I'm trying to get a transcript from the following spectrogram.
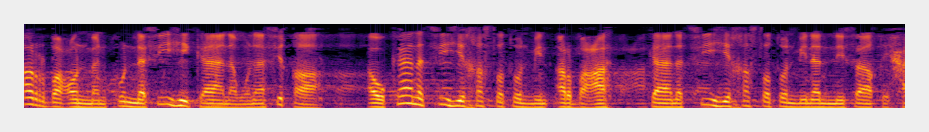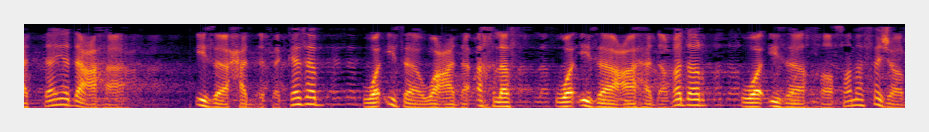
أربع من كن فيه كان منافقا أو كانت فيه خصلة من أربعة كانت فيه خصلة من النفاق حتى يدعها. إذا حدث كذب وإذا وعد أخلف وإذا عاهد غدر وإذا خاصم فجر.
